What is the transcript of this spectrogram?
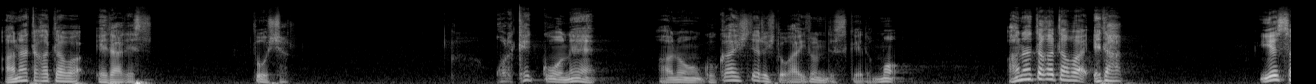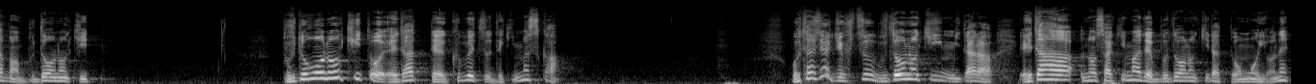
あなた方は枝ですとおっしゃるこれ結構ねあの誤解してる人がいるんですけれどもあなた方は枝。イエス様はブドウの木。ブドウの木と枝って区別できますか？私たち普通ブドウの木見たら枝の先までブドウの木だと思うよね。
